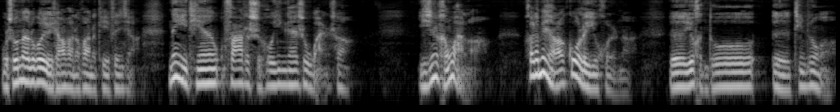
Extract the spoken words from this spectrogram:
我说呢，如果有想法的话呢，可以分享。那一天发的时候应该是晚上，已经很晚了。后来没想到过了一会儿呢，呃，有很多呃听众啊。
